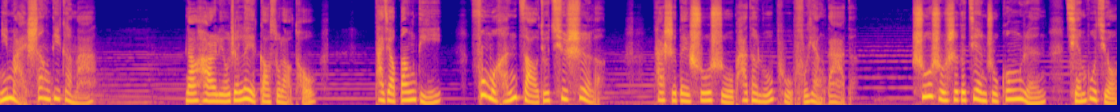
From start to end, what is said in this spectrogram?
你买上帝干嘛？”男孩流着泪告诉老头：“他叫邦迪，父母很早就去世了，他是被叔叔帕特鲁普抚养大的。”叔叔是个建筑工人，前不久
